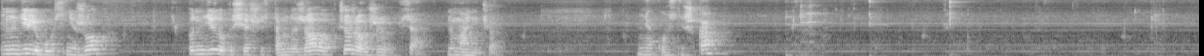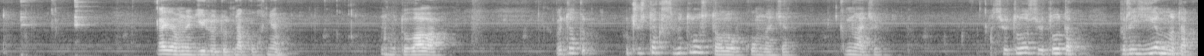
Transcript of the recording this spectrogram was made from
В неділю був сніжок. В понеділок ще щось там лежало. Вчора вже все, нема нічого. Ніякого сніжка. А я в неділю тут на кухні готувала. І так, щось так світло стало в кімнаті. В кімнаті. Світло, світло, так приємно так.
